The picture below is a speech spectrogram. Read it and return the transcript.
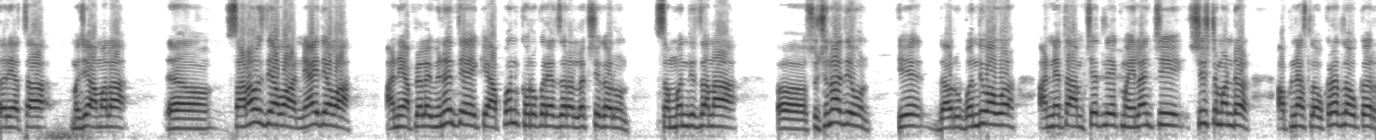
तर याचा म्हणजे आम्हाला सारांश द्यावा न्याय द्यावा आणि आपल्याला विनंती आहे की आपण खरोखर यात जरा लक्ष घालून संबंधितांना सूचना देऊन हे दारू बंदी व्हावं. अन्यथा आमच्यातले एक महिलांची शिष्टमंडळ आपणास लवकरात लवकर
